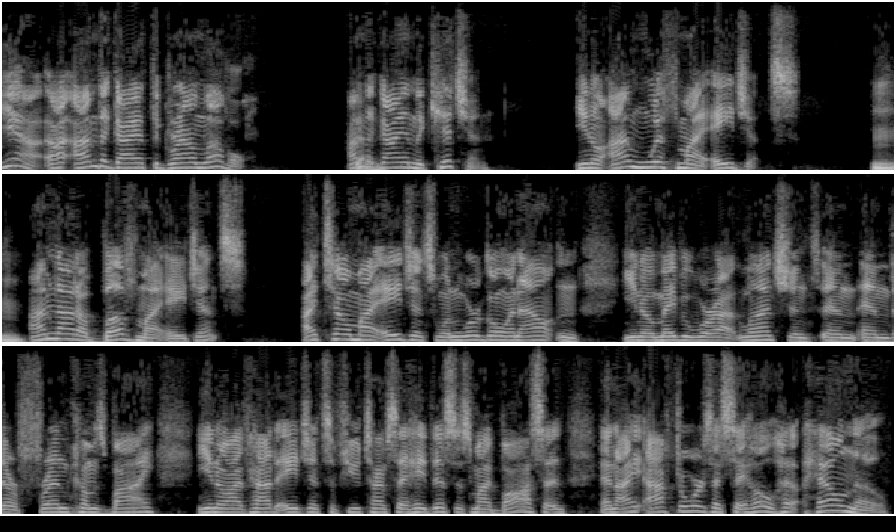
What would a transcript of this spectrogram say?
Yeah, I, am the guy at the ground level. I'm okay. the guy in the kitchen you know, I'm with my agents. Mm-hmm. I'm not above my agents. I tell my agents when we're going out and, you know, maybe we're at lunch and, and, and their friend comes by, you know, I've had agents a few times say, Hey, this is my boss. And, and I, afterwards I say, Oh, hell, hell no.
